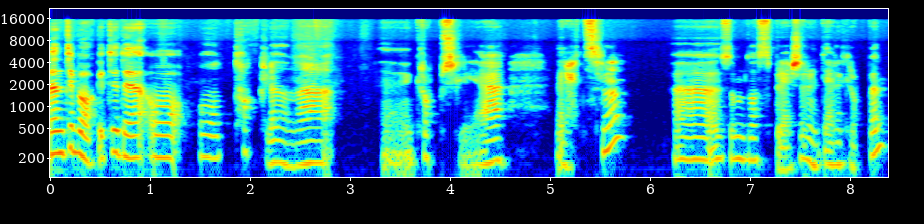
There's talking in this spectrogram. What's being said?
Men tilbake til det å, å takle denne eh, kroppslige redselen, eh, som da sprer seg rundt i hele kroppen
